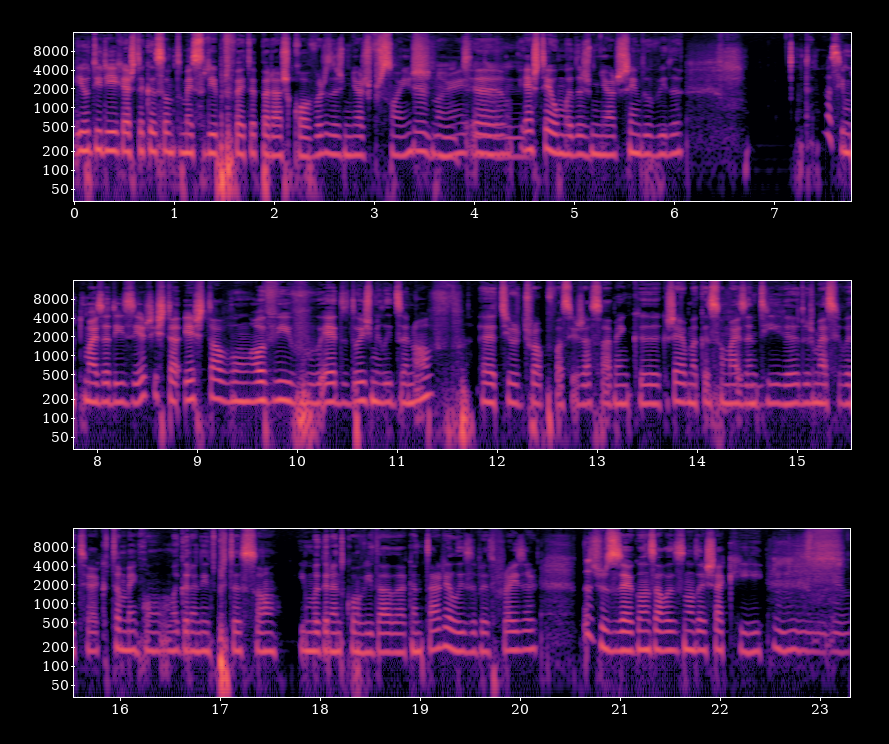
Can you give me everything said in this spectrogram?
eu diria que esta canção também seria perfeita para as covers, as melhores versões, Uhum, não é? Uh, esta é uma das melhores, sem dúvida. Não há assim muito mais a dizer. Este, este álbum ao vivo é de 2019. A Teardrop, vocês já sabem que, que já é uma canção mais antiga dos Massive Attack, também com uma grande interpretação e uma grande convidada a cantar, Elizabeth Fraser. Mas José Gonzalez não deixa aqui Hum,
